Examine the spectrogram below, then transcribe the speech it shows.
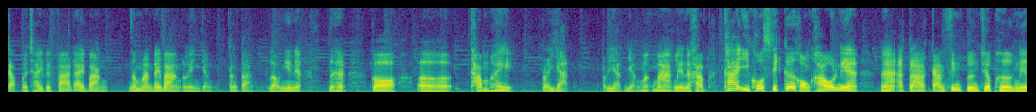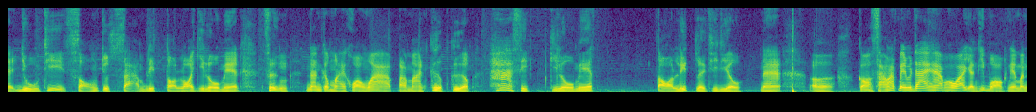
กลับมาใช้ไฟฟ้าได้บ้าง น้ำมันได้บ้างอะไรอย่างต่างๆ เหล่านี้เนี่ยนะฮะก็เอ่อทำให้ประหยัดประหยัดอย่างมาก ๆ เลยนะครับ ค่า Eco Sticker ของเขาเนี่ยนะอัตราการสิ้นเปลืองเชื้อเพลิงเนี่ยอยู่ที่ 2.3 ลิตรต่อ 100 กิโลเมตร ซึ่งนั่นก็หมายความว่าประมาณเกือบเกือบ 50 กิโลเมตร ต่อลิตรเลยทีเดียวนะฮะเออก็สามารถเป็นไปได้ฮะเพราะว่าอย่างที่บอกเนี่ยมัน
